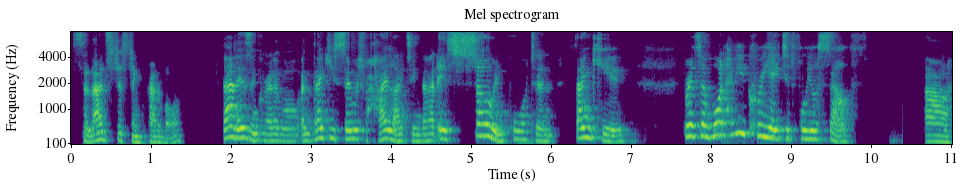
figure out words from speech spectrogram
So that's just incredible. That is incredible. And thank you so much for highlighting that. It's so important. Thank you. Britta, what have you created for yourself? Uh,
